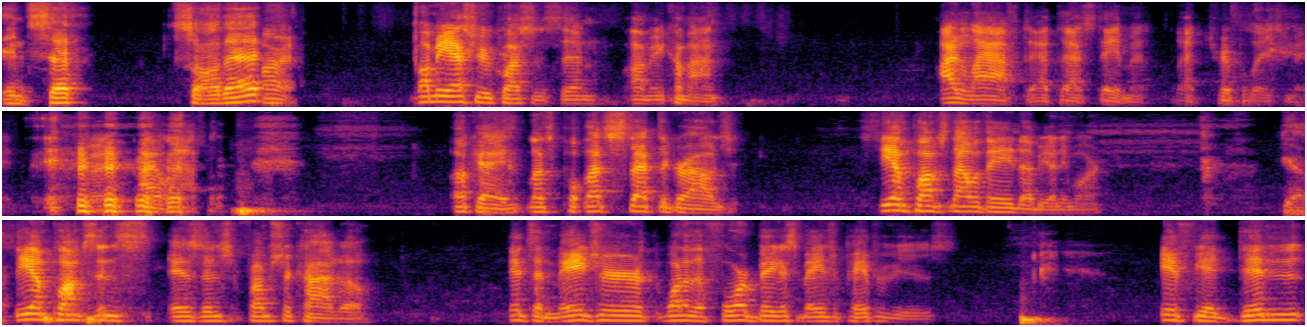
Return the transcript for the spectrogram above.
and Seth saw that, All right. Let me ask you a question, Sin. I mean, come on. I laughed at that statement that Triple H made. Right? I laughed. Okay, let's pull, let's set the grounds. CM Punk's not with AEW anymore. Yeah. CM Punk's in, is in, from Chicago. It's a major, one of the four biggest major pay per views. If you didn't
